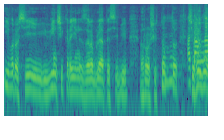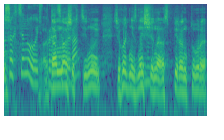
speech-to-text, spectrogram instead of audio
і в Росію, і в інші країни заробляти собі гроші. Тобто А сьогодні там наших цінують, в принципі, там наших да? цінують. Сьогодні знищена аспірантура,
